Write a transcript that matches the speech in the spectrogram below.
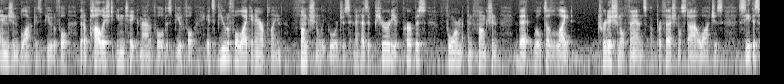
engine block is beautiful, that a polished intake manifold is beautiful. It's beautiful like an airplane, functionally gorgeous, and it has a purity of purpose, form, and function that will delight traditional fans of professional style watches. See this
